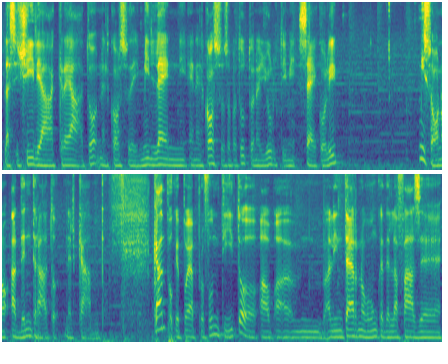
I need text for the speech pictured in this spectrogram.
la Sicilia ha creato nel corso dei millenni e nel corso soprattutto negli ultimi secoli, mi sono addentrato nel campo. Campo che poi ha approfondito all'interno comunque della fase,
